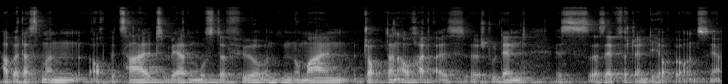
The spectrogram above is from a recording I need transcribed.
aber dass man auch bezahlt werden muss dafür und einen normalen Job dann auch hat als äh, Student, ist äh, selbstverständlich auch bei uns. Ja.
